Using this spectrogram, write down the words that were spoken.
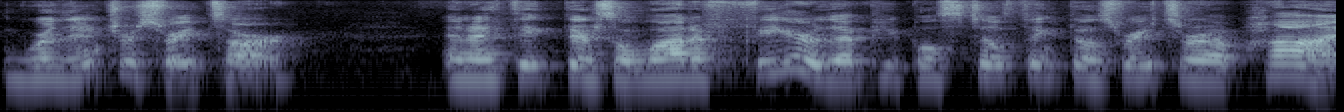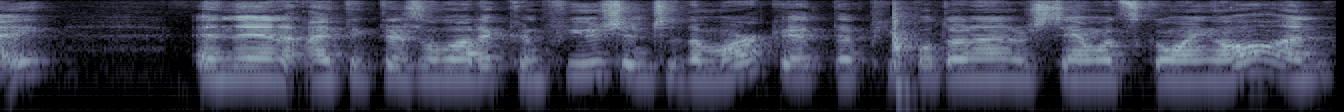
where the interest rates are. And I think there's a lot of fear that people still think those rates are up high. And then I think there's a lot of confusion to the market that people don't understand what's going on.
